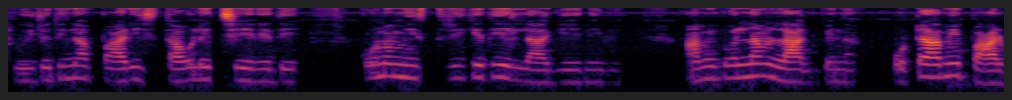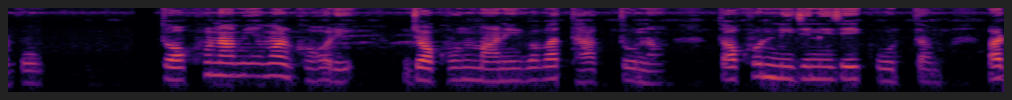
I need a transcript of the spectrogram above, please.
তুই যদি না পারিস তাহলে ছেড়ে দে। কোনো মিস্ত্রিকে দিয়ে লাগিয়ে নিবি। আমি বললাম, লাগবে না, ওটা আমি পারব। তখন আমি আমার ঘরে, যখন মানির বাবা থাকতো না তখন নিজে নিজেই করতাম। বাট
